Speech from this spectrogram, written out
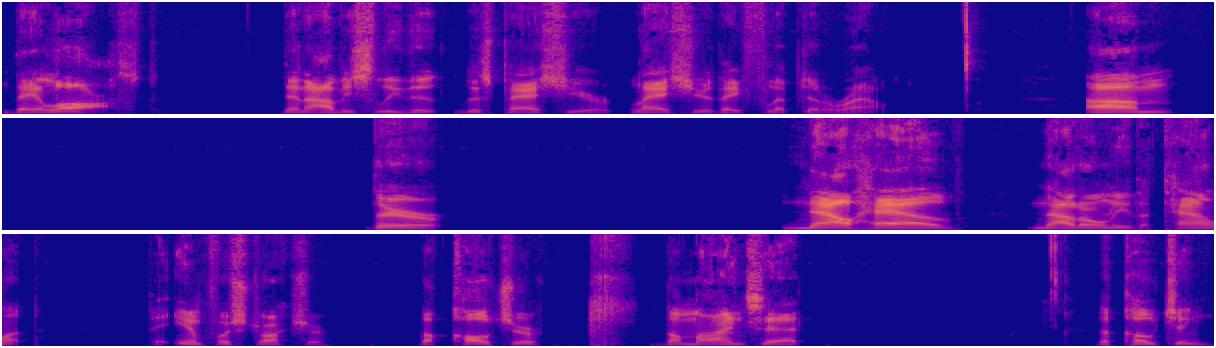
They lost. Then obviously the, this past year, last year, they flipped it around. Um, they're now have not only the talent, the infrastructure, the culture, the mindset, the coaching.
